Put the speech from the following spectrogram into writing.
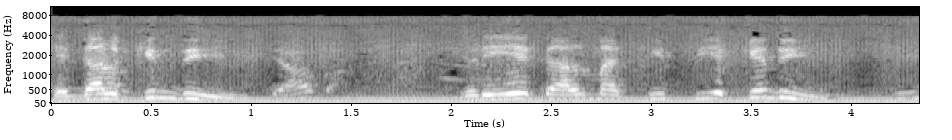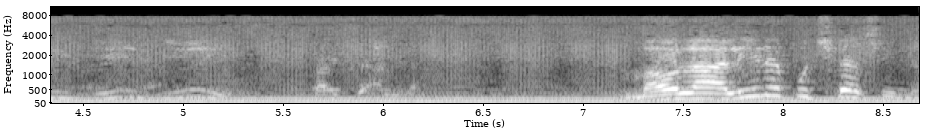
یہ گل کھی جڑی یہ گل میں کی کہ مولا علی نے پوچھا سی نا،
